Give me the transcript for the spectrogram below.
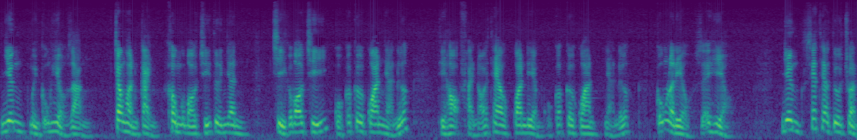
Nhưng mình cũng hiểu rằng trong hoàn cảnh không có báo chí tư nhân, chỉ có báo chí của các cơ quan nhà nước thì họ phải nói theo quan điểm của các cơ quan nhà nước, cũng là điều dễ hiểu. Nhưng xét theo tiêu chuẩn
